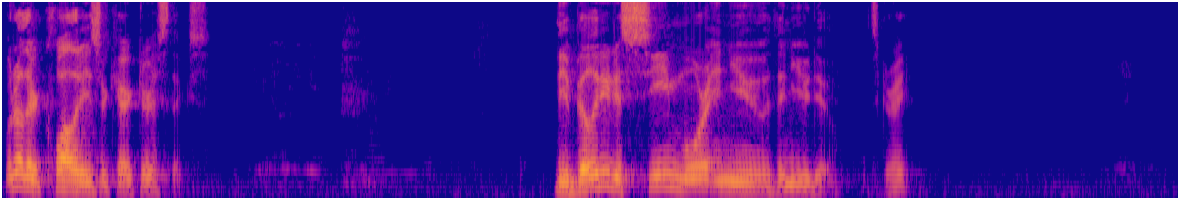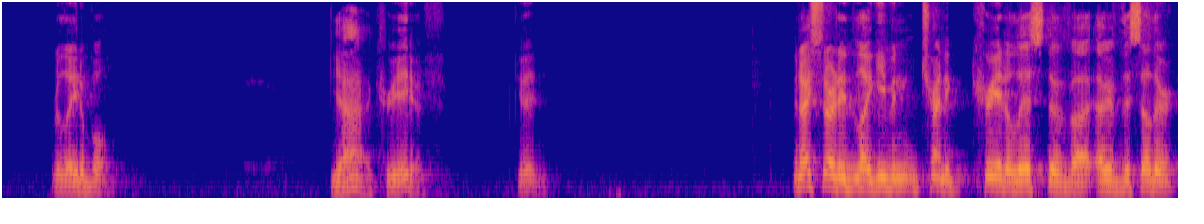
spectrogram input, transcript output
What other qualities or characteristics? The ability to see more in you than you do. That's great. Relatable. Yeah, creative. Good. And I started like even trying to create a list of, uh, of this other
